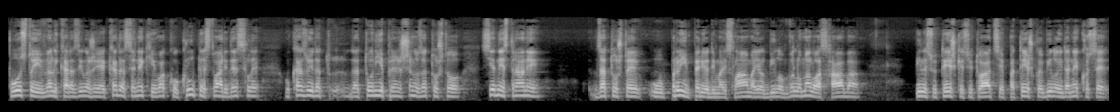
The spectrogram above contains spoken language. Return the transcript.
postoji velika razilaženja kada se neke ovako krupne stvari desile, ukazuju da, da to nije prenešeno zato što s jedne strane zato što je u prvim periodima islama jel, bilo vrlo malo ashaba, bile su teške situacije, pa teško je bilo i da neko se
